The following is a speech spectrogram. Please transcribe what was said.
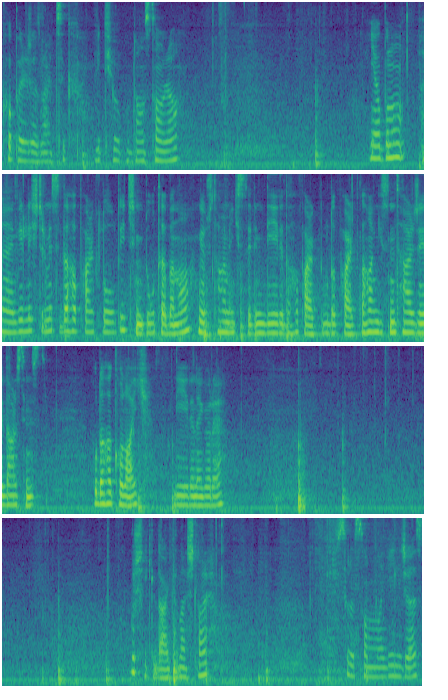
koparacağız artık. Bitiyor buradan sonra. Ya bunun e, birleştirmesi daha farklı olduğu için bu tabana göstermek istedim. Diğeri daha farklı, bu da farklı. Hangisini tercih edersiniz? Bu daha kolay diğerine göre. Bu şekilde arkadaşlar. Sıra sonuna geleceğiz.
